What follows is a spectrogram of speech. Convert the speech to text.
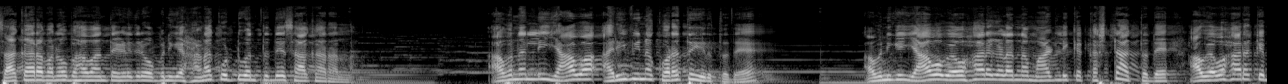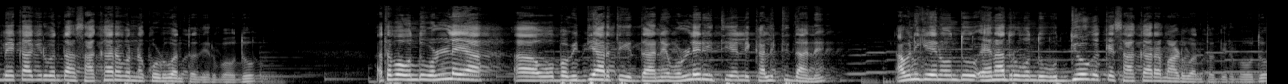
ಸಾಕಾರ ಮನೋಭಾವ ಅಂತ ಹೇಳಿದರೆ ಒಬ್ಬನಿಗೆ ಹಣ ಕೊಟ್ಟುವಂಥದ್ದೇ ಸಾಕಾರ ಅಲ್ಲ. ಅವನಲ್ಲಿ ಯಾವ ಅರಿವಿನ ಕೊರತೆ ಇರ್ತದೆ, ಅವನಿಗೆ ಯಾವ ವ್ಯವಹಾರಗಳನ್ನು ಮಾಡಲಿಕ್ಕೆ ಕಷ್ಟ ಆಗ್ತದೆ, ಆ ವ್ಯವಹಾರಕ್ಕೆ ಬೇಕಾಗಿರುವಂತಹ ಸಾಕಾರವನ್ನು ಕೊಡುವಂಥದ್ದು ಇರ್ಬೋದು. ಅಥವಾ ಒಂದು ಒಳ್ಳೆಯ ಒಬ್ಬ ವಿದ್ಯಾರ್ಥಿ ಇದ್ದಾನೆ, ಒಳ್ಳೆ ರೀತಿಯಲ್ಲಿ ಕಲಿತಿದ್ದಾನೆ ಅವನಿಗೆ ಏನೋ ಒಂದು, ಏನಾದರೂ ಒಂದು ಉದ್ಯೋಗಕ್ಕೆ ಸಹಕಾರ ಮಾಡುವಂಥದ್ದಿರ್ಬೋದು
